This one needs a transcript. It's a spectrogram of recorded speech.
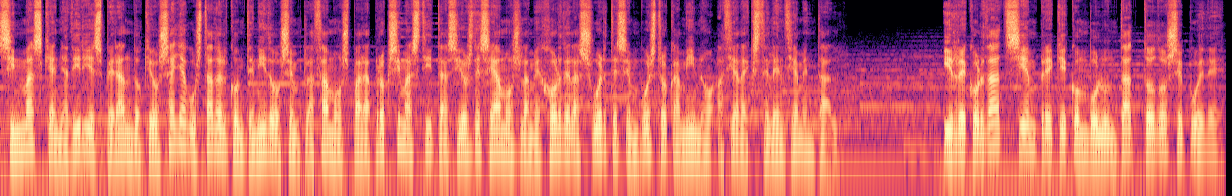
Sin más que añadir y esperando que os haya gustado el contenido os emplazamos para próximas citas y os deseamos la mejor de las suertes en vuestro camino hacia la excelencia mental. Y recordad siempre que con voluntad todo se puede.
